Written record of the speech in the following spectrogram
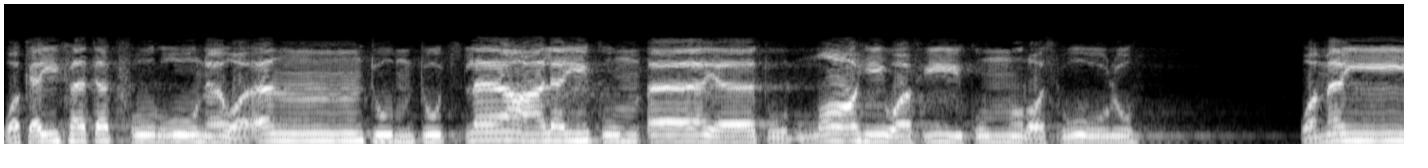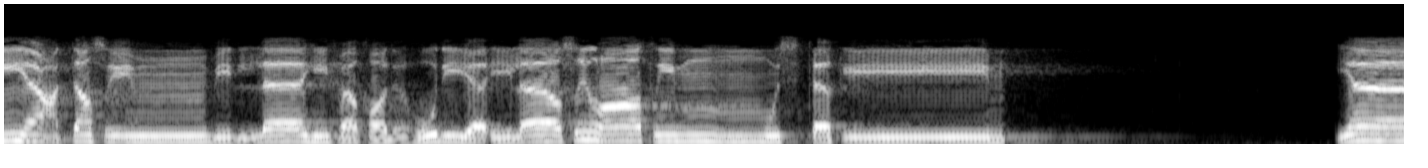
وَكَيْفَ تَكْفُرُونَ وَأَنْتُمْ تُتْلَى عَلَيْكُمْ آيَاتُ اللَّهِ وَفِيكُمْ رَسُولُهُ وَمَن يَعْتَصِم بِاللَّهِ فَقَدْ هُدِيَ إِلَى صِرَاطٍ مُسْتَقِيمٍ. يَا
